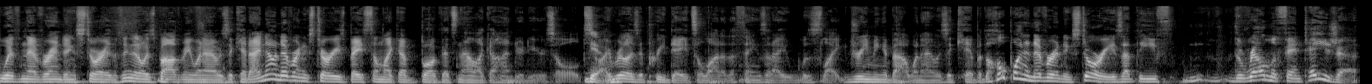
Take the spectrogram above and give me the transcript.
with Neverending Story, the thing that always bothered me when I was a kid, I know Neverending Story is based on like a book that's now like hundred years old. So Yeah. I realize it predates a lot of the things that I was like dreaming about when I was a kid. But the whole point of Neverending Story is that the the realm of Fantasia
